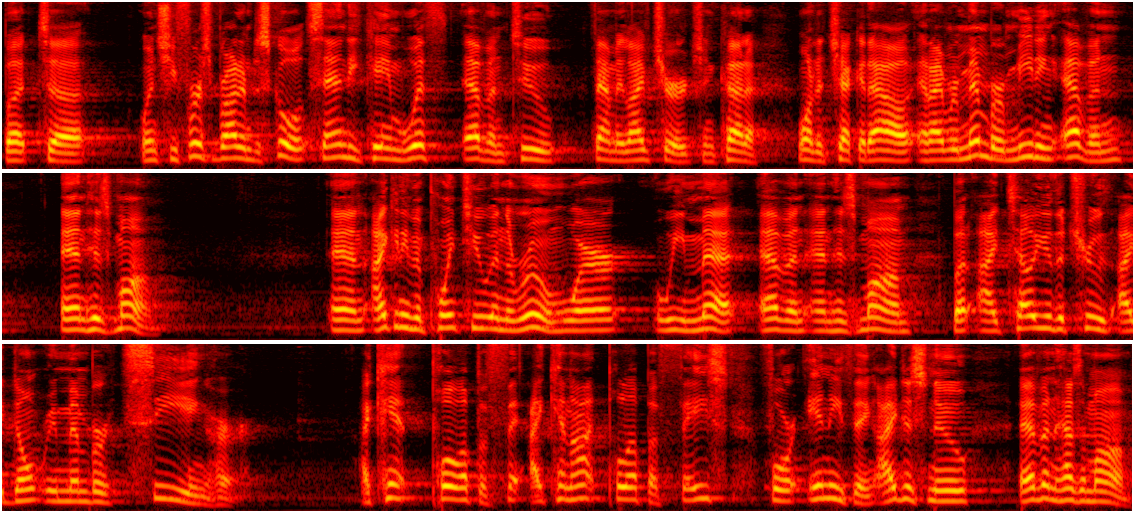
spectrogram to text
But uh, when she first brought him to school, Sandy came with Evan to Family Life Church and kind of wanted to check it out. And I remember meeting Evan and his mom. And I can even point to you in the room where we met Evan and his mom, but I tell you the truth, I don't remember seeing her. I can't pull up a fa- I cannot pull up a face for anything. I just knew Evan has a mom.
